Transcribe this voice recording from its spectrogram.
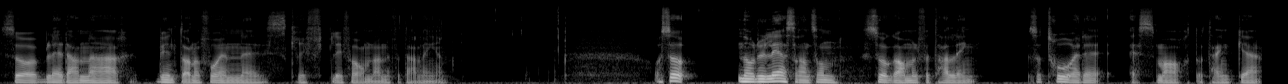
så ble denne her Begynte han å få en eh, skriftlig form, denne fortellingen. Og så, når du leser en sånn så gammel fortelling, så tror jeg det er smart å tenke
